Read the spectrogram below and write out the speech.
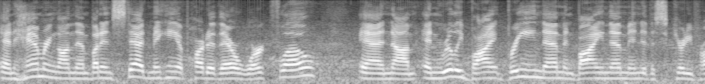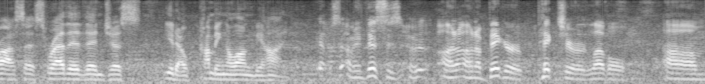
and hammering on them, but instead making it part of their workflow and, um, and really buying, bringing them and buying them into the security process rather than just, you know, coming along behind. I mean, this is, uh, on, on a bigger picture level, um,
